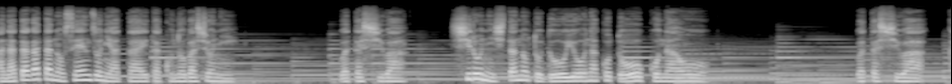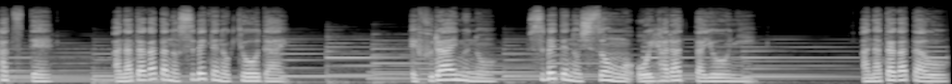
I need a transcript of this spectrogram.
あなた方の先祖に与えたこの場所に、私は白にしたのと同様なことを行おう。私はかつてあなた方のすべての兄弟、エフライムのすべての子孫を追い払ったように、あなた方を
